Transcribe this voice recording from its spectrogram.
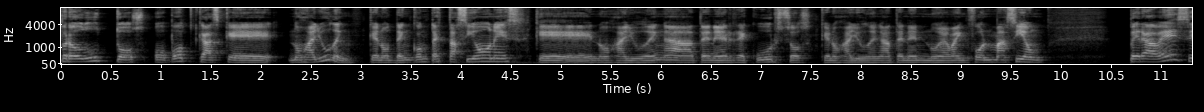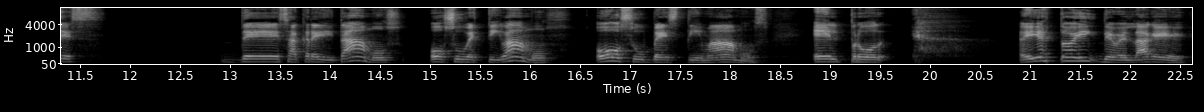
productos o podcasts que nos ayuden, que nos den contestaciones, que nos ayuden a tener recursos, que nos ayuden a tener nueva información. Pero a veces desacreditamos o subestimamos o subestimamos el pro Ahí estoy de verdad que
